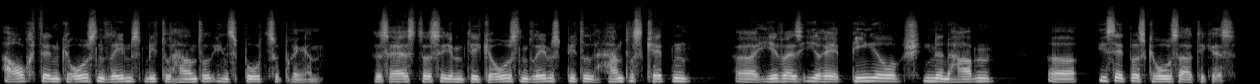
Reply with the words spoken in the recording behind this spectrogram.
auch den großen Lebensmittelhandel ins Boot zu bringen. Das heißt, dass eben die großen Lebensmittelhandelsketten äh, jeweils ihre Bio-Schienen haben, äh, ist etwas Großartiges.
